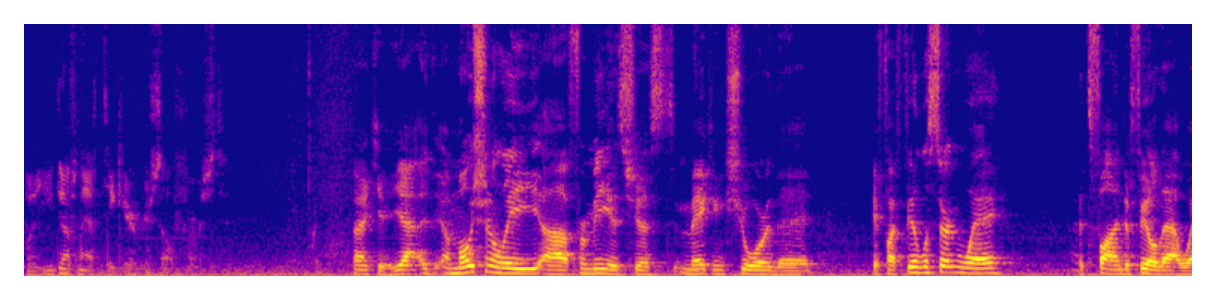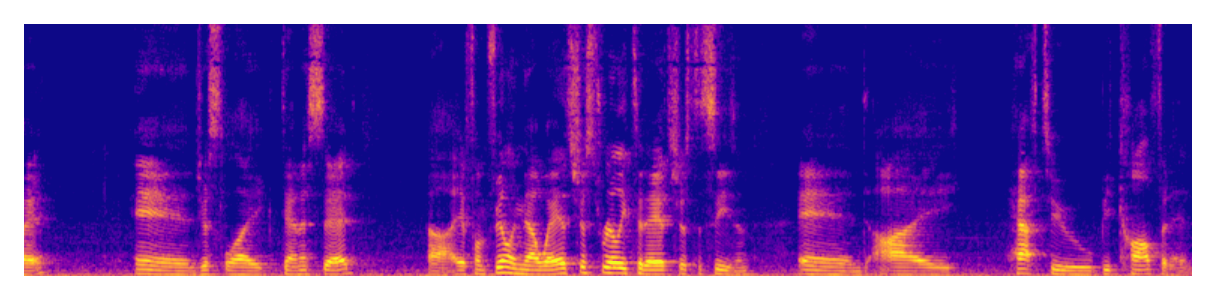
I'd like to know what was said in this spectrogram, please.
But you definitely have to take care of yourself first. Thank you. Yeah, emotionally, uh, for me, it's just making sure that if I feel a certain way, it's fine to feel that way. And just like Dennis said, uh, if I'm feeling that way, it's just really today, it's just a season. And I have to be confident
